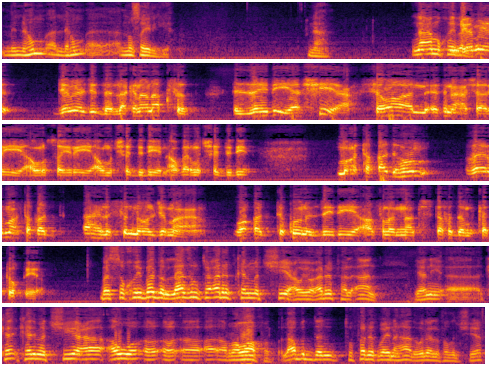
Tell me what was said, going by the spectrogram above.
منهم اللي هم النصيرية. نعم. نعم أخي جميل جميل جدا. لكن أنا أقصد الزيدية شيعة سواء اثنى عشرية أو نصيرية أو متشددين أو غير متشددين معتقدهم غير معتقد أهل السنة والجماعة. وقد تكون الزيدية أصلا أنها تستخدم كتقية. بس أخي بدر لازم تعرف كلمة الشيعة ويعرفها الآن. يعني آه، كلمة الشيعة أو آه، آه، الروافض. لابد أن تفرق بين هذا ولا لفضل الشيخ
